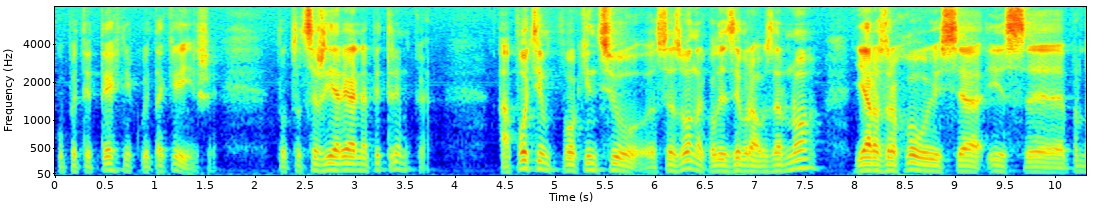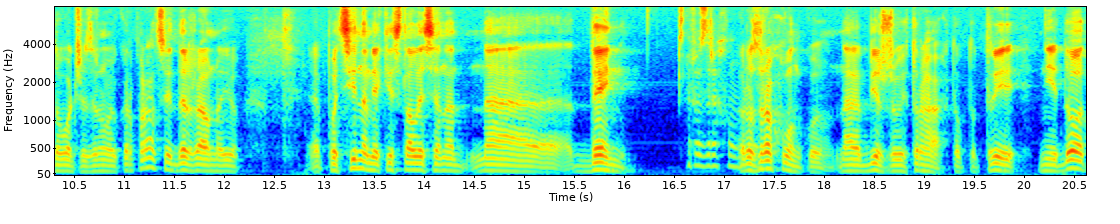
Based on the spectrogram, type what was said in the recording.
купити техніку і таке інше. Тобто це ж є реальна підтримка. А потім по кінцю сезону, коли зібрав зерно, я розраховуюся із е, продовольчою зерновою корпорацією державною е, по цінам, які склалися на, на день Розрахунку. розрахунку на біржових торгах, тобто три дні до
